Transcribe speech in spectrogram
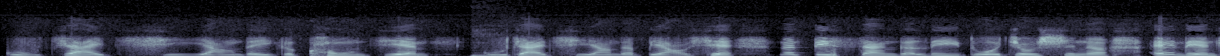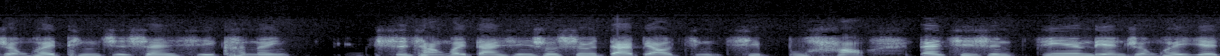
股债齐扬的一个空间，股债齐扬的表现。那第三个利多就是呢，哎，联准会停止升息可能。市场会担心说是不是代表景气不好？但其实今天联准会也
